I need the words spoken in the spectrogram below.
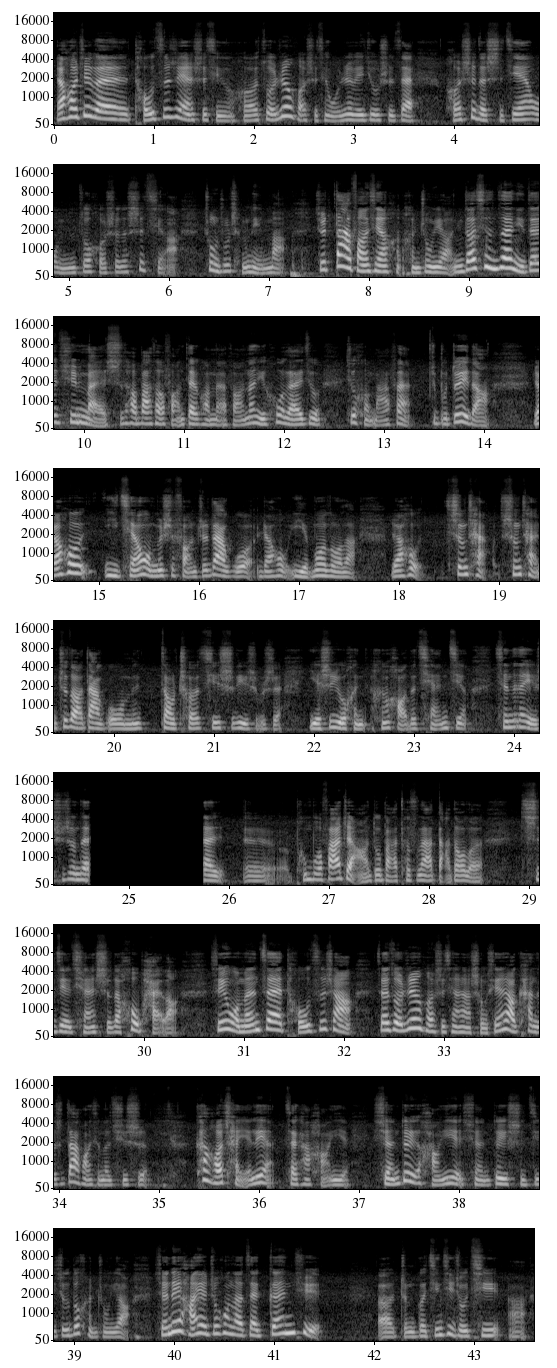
然后这个投资这件事情和做任何事情，我认为就是在合适的时间，我们做合适的事情啊，种竹成林嘛，就大方向很很重要。你到现在你再去买十套八套房贷款买房，那你后来就就很麻烦，就不对的啊。然后以前我们是纺织大国，然后也没落了，然后生产生产制造大国，我们造车新势力是不是也是有很很好的前景？现在也是正在在呃蓬勃发展啊，都把特斯拉打到了。世界前十的后排了，所以我们在投资上，在做任何事情上，首先要看的是大方向的趋势，看好产业链，再看行业，选对行业，选对时机，这个都很重要。选对行业之后呢，再根据，呃，整个经济周期啊，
